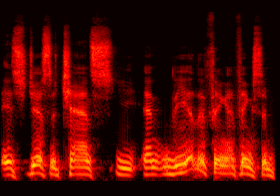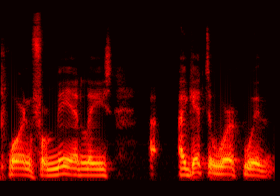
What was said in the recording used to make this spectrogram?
it's just a chance. And the other thing I think is important for me, at least, I get to work with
